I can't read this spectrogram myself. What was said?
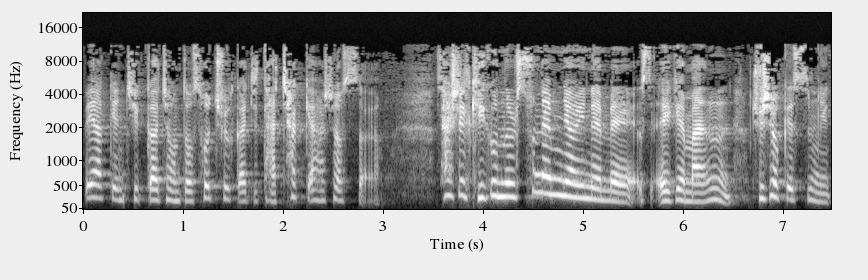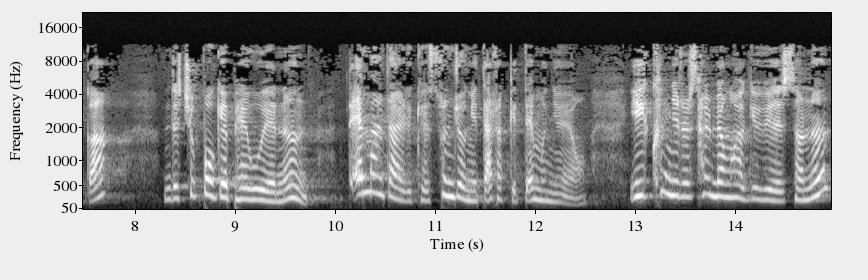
빼앗긴 집과 전도 소출까지 다 찾게 하셨어요. 사실 기근을 수냄 여인에게만 주셨겠습니까? 근데 축복의 배후에는 때마다 이렇게 순종이 따랐기 때문이에요. 이 큰 일을 설명하기 위해서는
